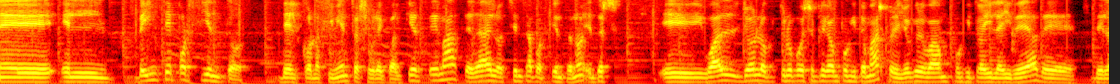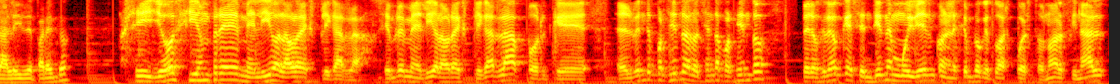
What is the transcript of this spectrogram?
eh, el 20% del conocimiento sobre cualquier tema te da el 80%, ¿no? Entonces, eh, igual, John, tú lo puedes explicar un poquito más, pero yo creo que va un poquito ahí la idea de, de la ley de Pareto. Sí, yo siempre me lío a la hora de explicarla. Siempre me lío a la hora de explicarla porque el 20% del 80%, pero creo que se entiende muy bien con el ejemplo que tú has puesto, ¿no? Al final,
